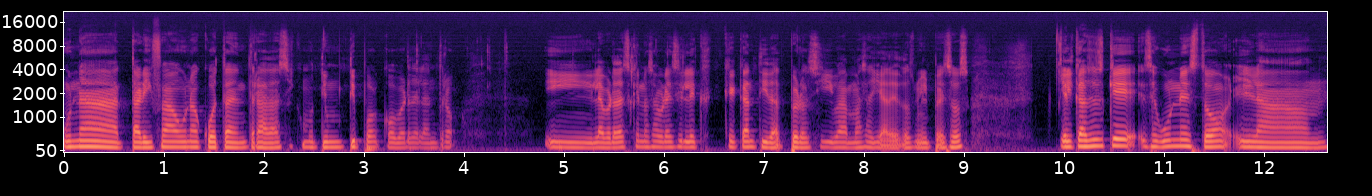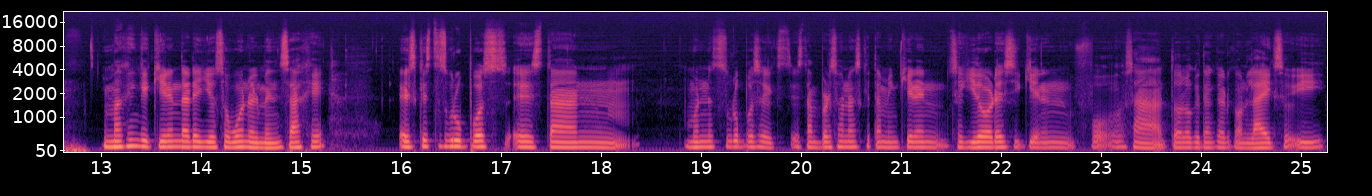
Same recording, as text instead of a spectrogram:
una tarifa, una cuota de entrada, así como un tipo cover del antro. Y la verdad es que no sabría decirle qué cantidad, pero sí va más allá de dos mil pesos. Y el caso es que, según esto, la imagen que quieren dar ellos, o bueno, el mensaje, es que estos grupos están. Bueno, estos grupos están personas que también quieren seguidores y quieren, o sea, todo lo que tenga que ver con likes y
